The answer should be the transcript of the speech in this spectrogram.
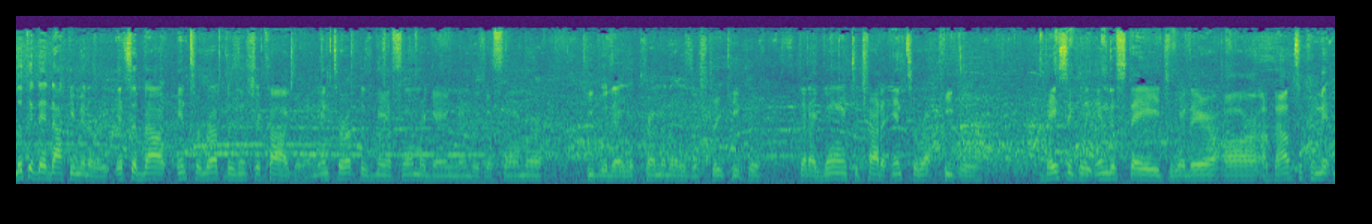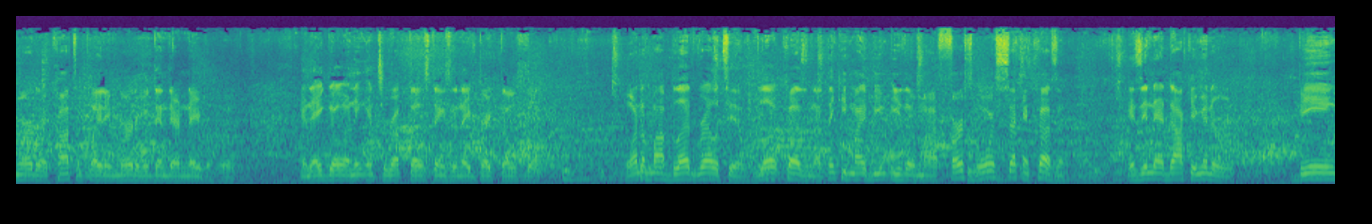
look at that documentary. It's about interrupters in Chicago, and interrupters being former gang members or former people that were criminals or street people that are going to try to interrupt people basically in the stage where they are about to commit murder or contemplating murder within their neighborhood. And they go and they interrupt those things and they break those up. One of my blood relatives, blood cousin, I think he might be either my first or second cousin, is in that documentary being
